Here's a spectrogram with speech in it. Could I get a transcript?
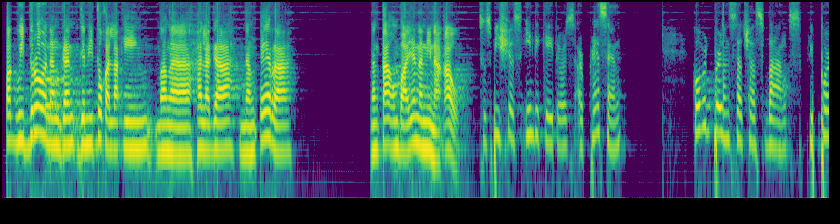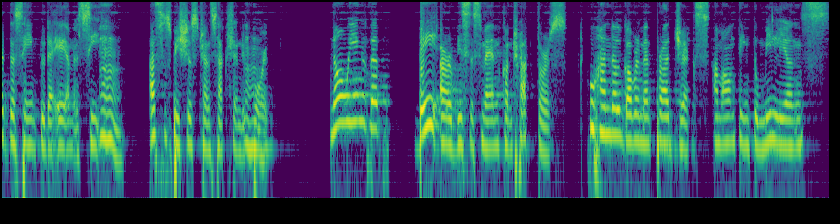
pag-withdraw ng gan- ganito kalaking mga halaga ng pera ng taong bayan na ninakaw? suspicious indicators are present, covered persons such as banks report the same to the AMLC as suspicious transaction report. Knowing that they are businessmen, contractors who handle government projects amounting to millions,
